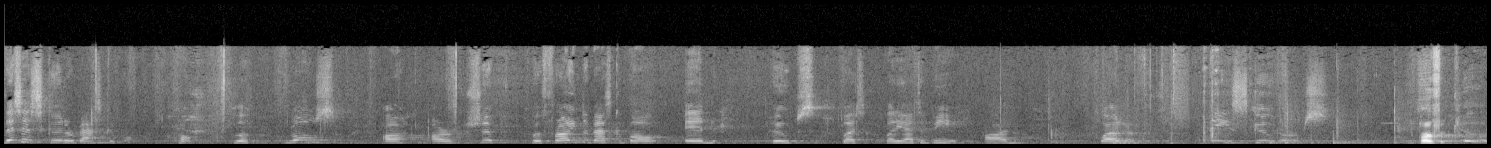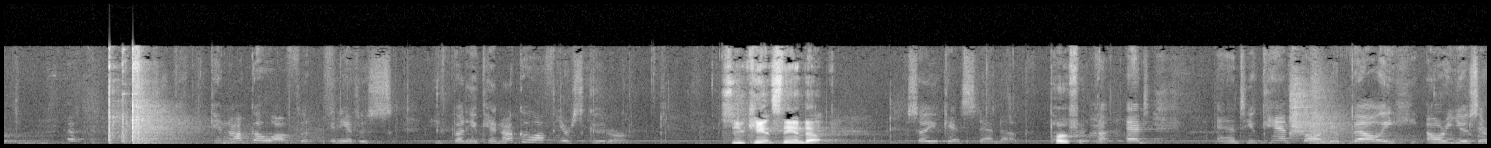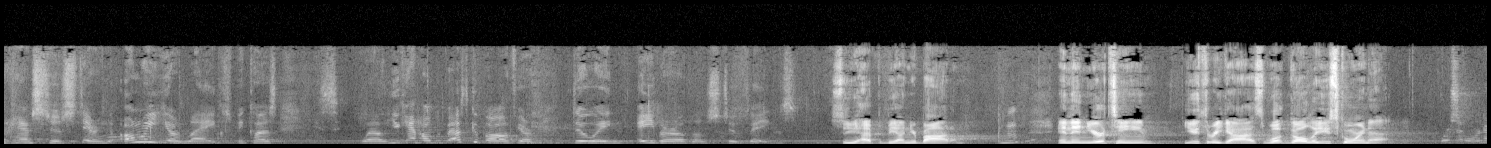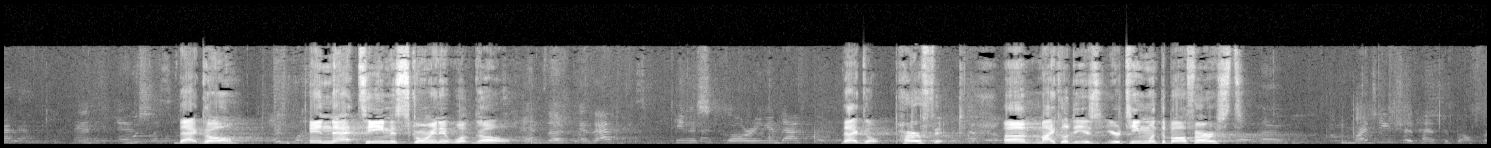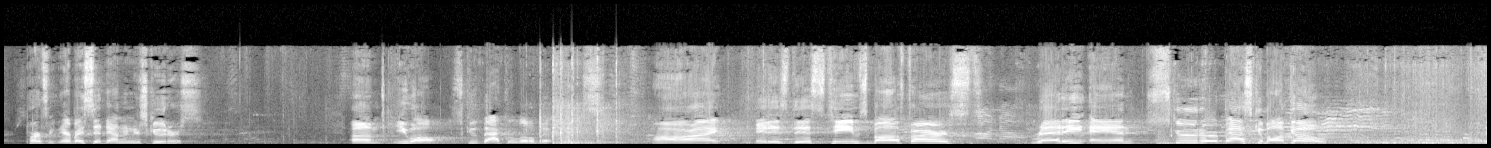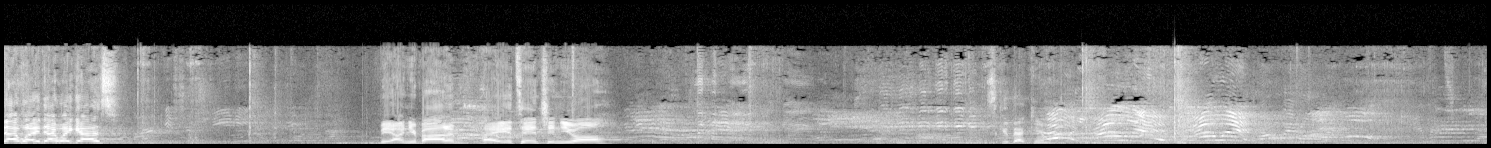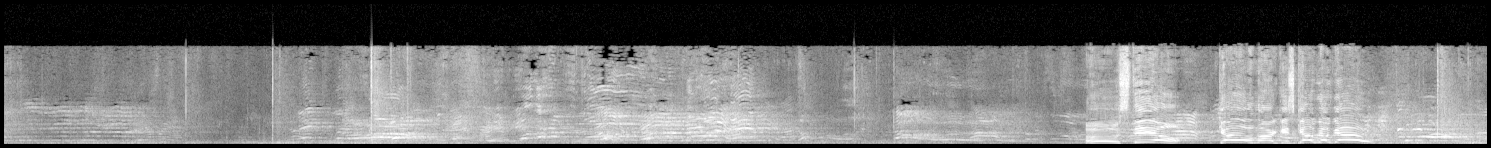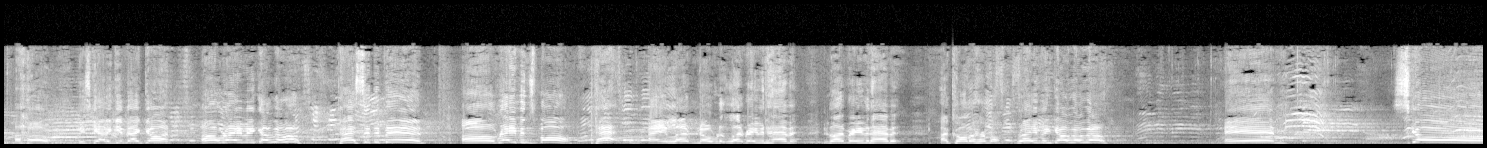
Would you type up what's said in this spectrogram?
This is scooter basketball. The rules are, are for throwing the basketball in hoops, but, but you have to be on one of these scooters. Perfect. Cannot go off the, any of this, but you cannot go off your scooter, So you can't stand up. so you can't stand up. Perfect. And and you can't go on your belly or use your hands to steer. Only your legs because, well, you can't hold the basketball if you're doing either of those two things. So you have to be on your bottom. Mhm. And then your team, you three guys, what goal are you scoring at? We're scoring at that. That goal? And that team is scoring at what goal? and, the, and that team is scoring in that goal. That goal. Perfect. Um, Michael, does your team want the ball first? Um, my team should have the ball first. Perfect. Everybody sit down on your scooters. Um, you all, scoot back a little bit, please. All right. It is this team's ball first. Ready and scooter basketball. Go. That way, that way, guys. Be on your bottom. Pay attention, you all. Scoot back, Cameron. Oh, steal! Go, Marcus! Go, go, go! Oh, he's got to get back on. Oh, Raven, go, go, go! Pass it to Ben. Oh, Raven's ball. Pa- hey, let no, let Raven have it. Let Raven have it. I called her her ball. Raven, go, go, go. And score!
